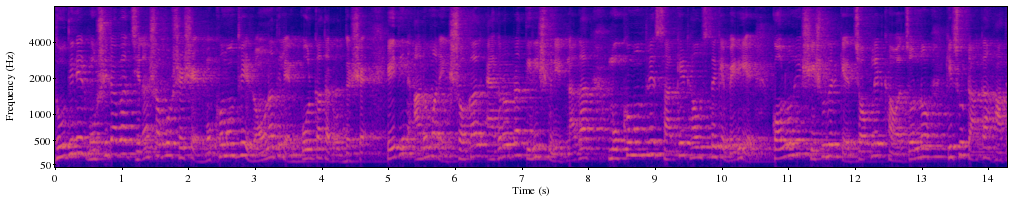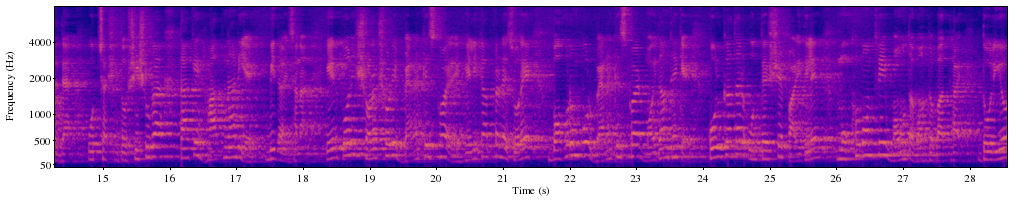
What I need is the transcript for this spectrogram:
দুদিনের মুর্শিদাবাদ জেলা সফর শেষে মুখ্যমন্ত্রী রওনা দিলেন কলকাতার উদ্দেশ্যে। এদিন আনুমানিক সকাল এগারোটা তিরিশ মিনিট নাগাদ মুখ্যমন্ত্রী সার্কিট হাউস থেকে বেরিয়ে কলোনির শিশুদেরকে চকলেট খাওয়ার জন্য কিছু টাকা হাতে দেন। উচ্ছ্বাসিত শিশুরা তাকে হাত নাড়িয়ে বিদায় জানান। এরপরই সরাসরি ব্যারাক স্কোয়ারে, হেলিকপ্টারে চড়ে বহরমপুর ব্যারাক স্কোয়ার ময়দান থেকে কলকাতার উদ্দেশ্যে পাড়ি দিলেন মুখ্যমন্ত্রী মমতা বন্দ্যোপাধ্যায়। দলীয়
